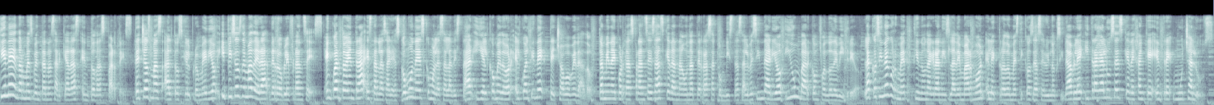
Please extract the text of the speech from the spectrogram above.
Tiene enormes ventanas arqueadas en todas partes, techos más altos que el promedio y pisos de madera de roble francés. En cuanto entra están las áreas comunes como la sala de estar y el comedor el cual tiene techo abovedado. También hay puertas francesas que dan a una terraza con vistas al vecindario y un bar con fondo de vidrio. La cocina gourmet tiene una gran isla de mármol, electrodomésticos de acero inoxidable y tragaluces que dejan que entre mucha luz.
